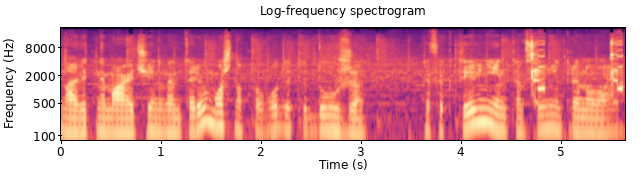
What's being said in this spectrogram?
Навіть не маючи інвентарю, можна проводити дуже ефективні інтенсивні тренування.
